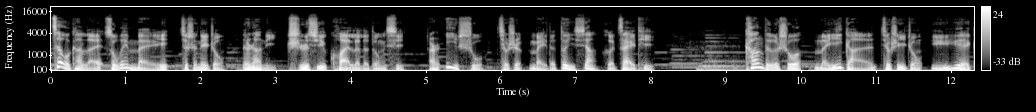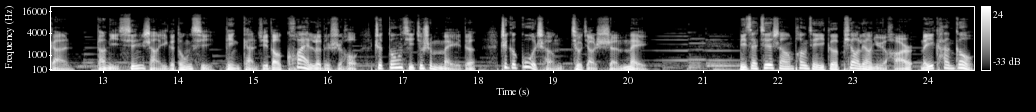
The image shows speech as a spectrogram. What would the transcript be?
在我看来，所谓美，就是那种能让你持续快乐的东西。而艺术就是美的对象和载体。康德说，美感就是一种愉悦感。当你欣赏一个东西并感觉到快乐的时候，这东西就是美的。这个过程就叫审美。你在街上碰见一个漂亮女孩，没看够，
